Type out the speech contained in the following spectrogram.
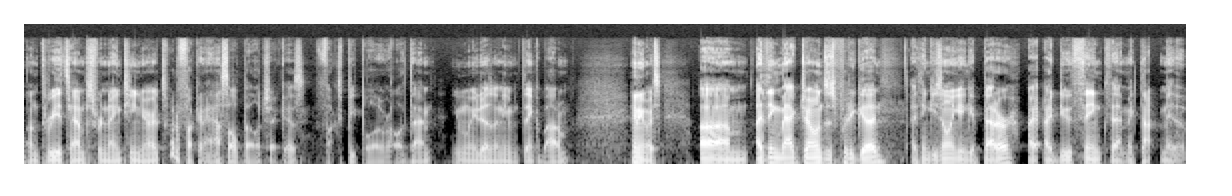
on three attempts for 19 yards. What a fucking asshole Belichick is. Fucks people over all the time, even when he doesn't even think about them. Anyways, um, I think Mac Jones is pretty good. I think he's only going to get better. I, I do think that McDo-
